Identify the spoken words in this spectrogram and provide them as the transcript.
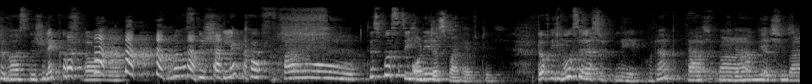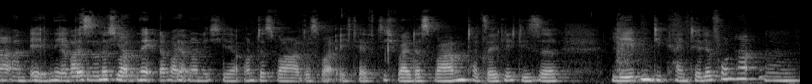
du warst eine Schleckerfrau. du warst eine Schleckerfrau. Das wusste ich Und nicht. Und das war heftig. Doch, ich wusste, dass du. Nee, oder? Da, ich war, da haben wir ich war, äh, nee, da das, das war, nee, da war ja. ich noch nicht hier. Und das war, das war echt heftig, weil das waren tatsächlich diese Läden, die kein Telefon hatten. Mhm.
